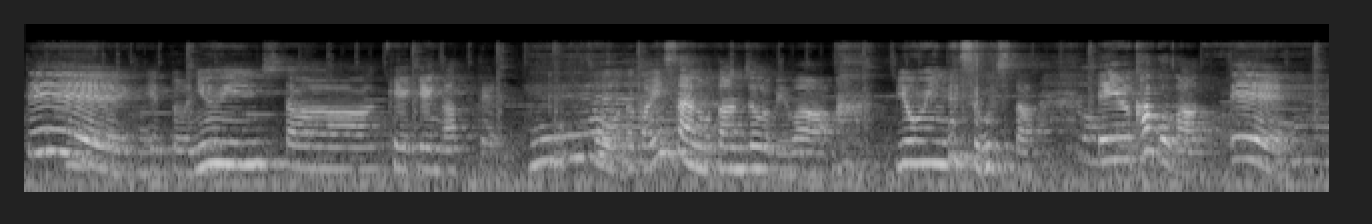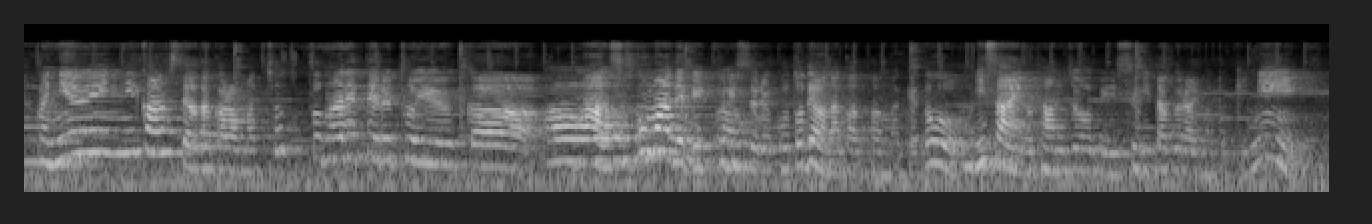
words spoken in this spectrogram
て、えっと、入院した経験があって。そうだから1歳のお誕生日は 病院で過ごしたっていう過去があって、まあ、入院に関してはだからまあちょっと慣れてるというかまあ、そこまでびっくりすることではなかったんだけど2歳の誕生日過ぎたぐらいの時に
